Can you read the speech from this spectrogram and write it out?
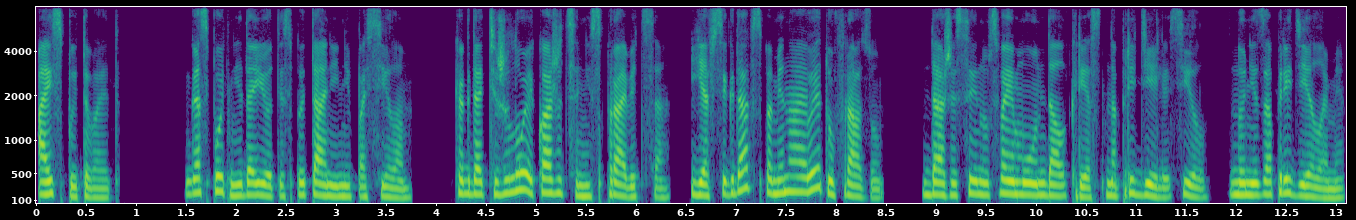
а испытывает. Господь не дает испытаний не по силам. Когда тяжело и кажется не справиться, я всегда вспоминаю эту фразу. Даже сыну своему он дал крест на пределе сил, но не за пределами.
